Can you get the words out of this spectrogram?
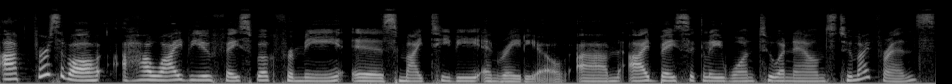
Uh, first of all how i view facebook for me is my tv and radio. Um, i basically want to announce to my friends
